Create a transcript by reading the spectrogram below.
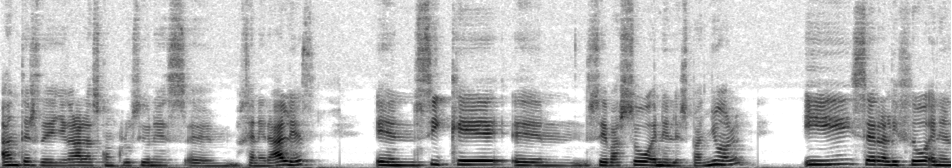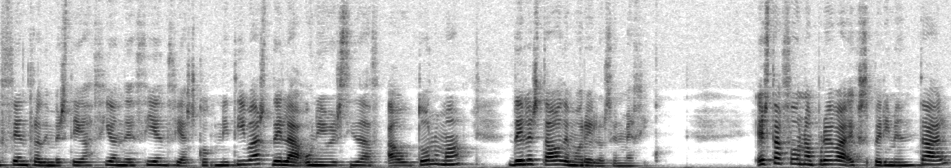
antes de llegar a las conclusiones em, generales, en sí que em, se basó en el español y se realizó en el Centro de Investigación de Ciencias Cognitivas de la Universidad Autónoma del Estado de Morelos, en México. Esta fue una prueba experimental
